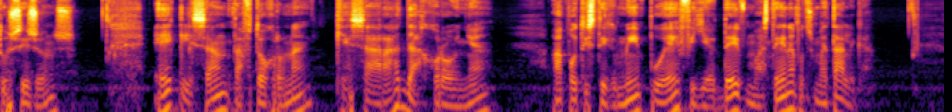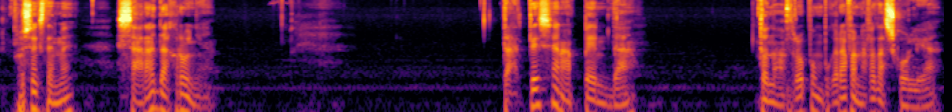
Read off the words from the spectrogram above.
Seasons, έκλεισαν ταυτόχρονα και 40 χρόνια από τη στιγμή που έφυγε ο Dave Mustaine από τους Μετάλλικα. Προσέξτε με, 40 χρόνια τα 4 πέμπτα των ανθρώπων που γράφαν αυτά τα σχόλια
